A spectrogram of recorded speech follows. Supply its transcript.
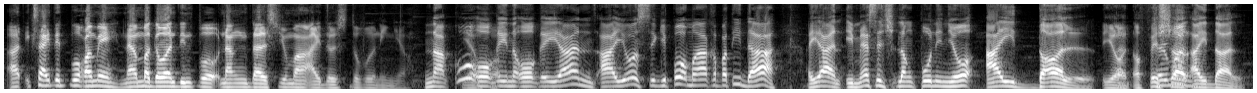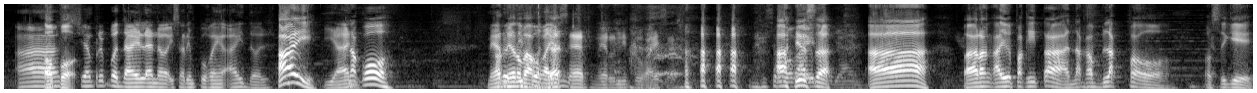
at excited po kami na magawan din po ng dolls yung mga idols do po ninyo. Nako, Yan po. okay na okay yan. Ayos. Sige po mga kapatid ha. Ayan, i-message lang po ninyo idol. Yon, official Sir Juan. idol. Ah, Opo. Siyempre po dahil ano, isa rin po kayong idol. Ay! Yan. Nako. Meron, Ah, meron din ba po ako kayo, dyan? sir. Meron din po kayo, sir. Isa po Ayos kayo ah. dyan. Ah, parang ayaw pakita. Naka-block pa oh. O sige.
